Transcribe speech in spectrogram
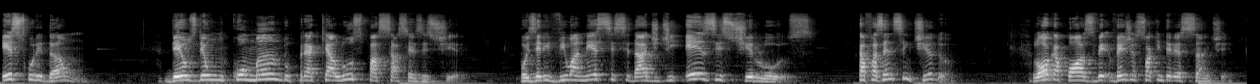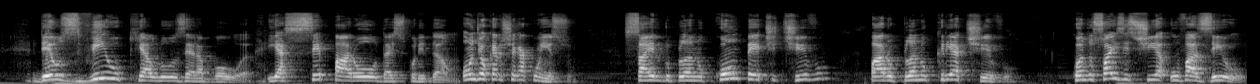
escuridão, Deus deu um comando para que a luz passasse a existir, pois ele viu a necessidade de existir luz. Tá fazendo sentido? Logo após, veja só que interessante. Deus viu que a luz era boa e a separou da escuridão. Onde eu quero chegar com isso? Sair do plano competitivo para o plano criativo. Quando só existia o vazio,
